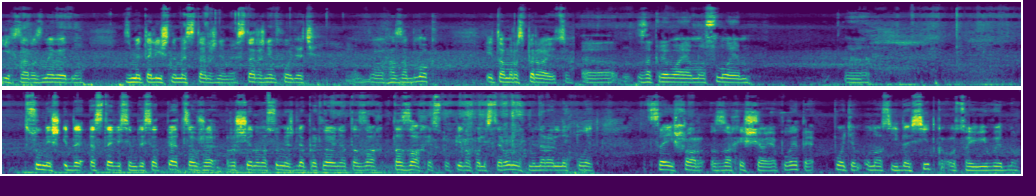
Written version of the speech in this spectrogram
їх зараз не видно, з металічними стержнями. Стержні входять в газоблок і там розпираються. Е, Закриваємо слоєм. е, Суміш іде СТ-85, це вже розчинова суміш для зах... та захисту пінополістирольних мінеральних плит. Цей шар захищає плити. Потім у нас йде сітка, оце її видно.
